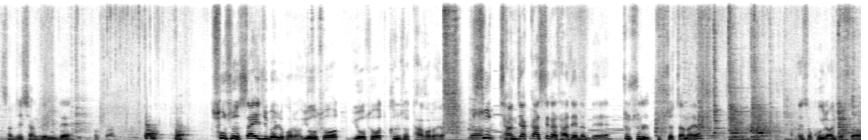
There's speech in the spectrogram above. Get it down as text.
선지창 되는데 솥은 사이즈별로 걸어. 요솥, 요솥, 큰 솥 다 걸어요. 숯 장작 가스가 다 되는데 숯을 붙였잖아요. 그래서 고기를 얹었어.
